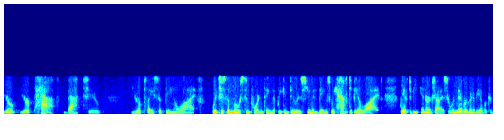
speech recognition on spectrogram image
your your path back to your place of being alive, which is the most important thing that we can do as human beings. We have to be alive. We have to be energized, or we're never going to be able to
